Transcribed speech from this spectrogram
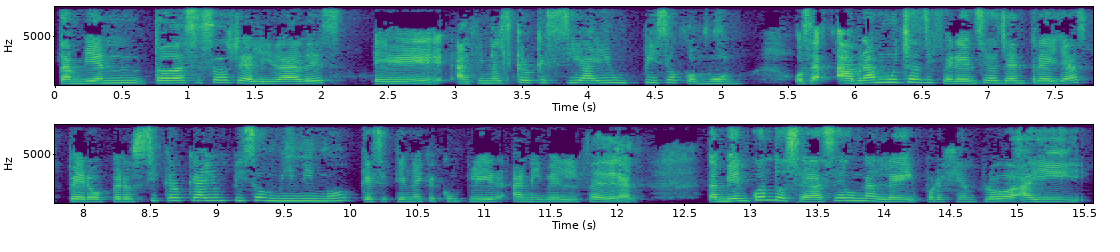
también todas esas realidades, eh, al final creo que sí hay un piso común. O sea, habrá muchas diferencias ya entre ellas, pero, pero sí creo que hay un piso mínimo que se tiene que cumplir a nivel federal. También cuando se hace una ley, por ejemplo, hay,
